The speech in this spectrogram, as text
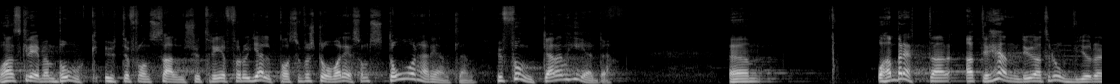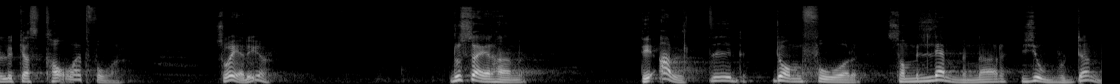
Och han skrev en bok utifrån psalm 23 för att hjälpa oss att förstå vad det är som står här egentligen. Hur funkar en herde? Um, och han berättar att det händer ju att rovdjuren lyckas ta ett får. Så är det ju. Då säger han, det är alltid de får som lämnar jorden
